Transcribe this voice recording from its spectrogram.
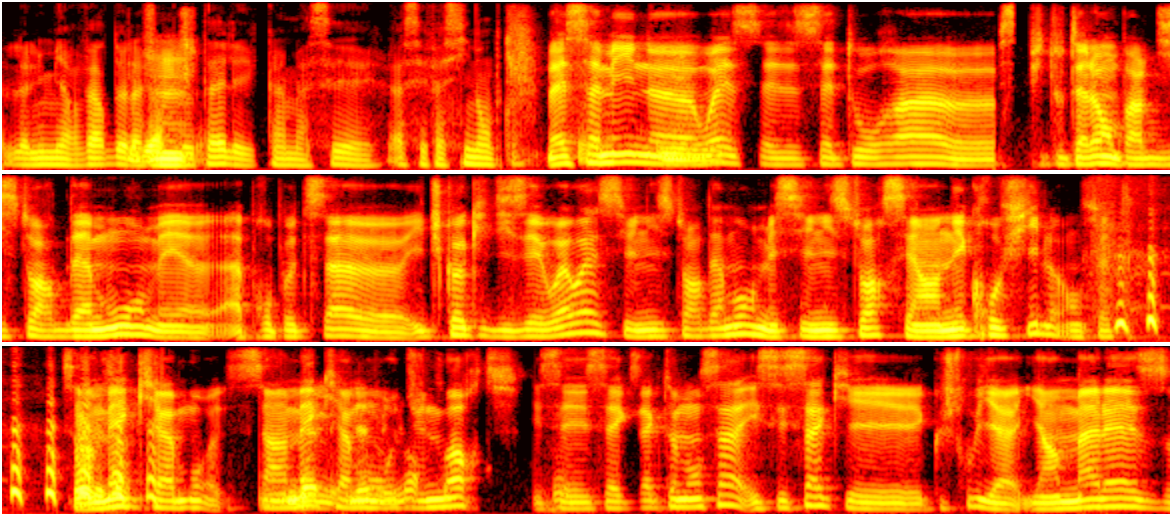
la lumière verte de la chambre d'hôtel est quand même assez, assez fascinante. Quoi. Bah, ça met une, euh, ouais, cette aura. Euh, puis tout à l'heure, on parle d'histoire d'amour, mais à propos de ça, Hitchcock il disait ouais ouais, c'est une histoire d'amour, mais c'est une histoire, c'est un nécrophile en fait. C'est un mec qui amoureux, c'est un mec qui amoureux d'une morte. Et c'est exactement ça. Et c'est ça qui est que je trouve il y a, il y a un malaise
